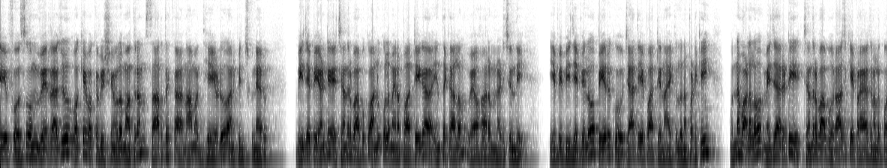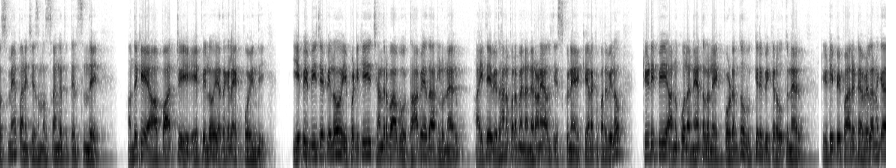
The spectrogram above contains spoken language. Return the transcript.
chief Somu Veerraju ఒకే ఒక విషయంలో మాత్రం సార్థక నామధ్యేయుడు అనిపించుకున్నారు. బీజేపీ అంటే చంద్రబాబుకు అనుకూలమైన పార్టీగా ఇంతకాలం వ్యవహారం నడిచింది. ఏపీ బీజేపీలో పేరుకు జాతీయ పార్టీ నాయకులు ఉన్నప్పటికీ ఉన్న మెజారిటీ చంద్రబాబు రాజకీయ ప్రయోజనాల కోసమే పనిచేసిన సంగతి తెలిసిందే. అందుకే ఆ పార్టీ ఏపీలో ఎదగలేకపోయింది. ఏపీ బీజేపీలో ఇప్పటికీ చంద్రబాబు తాబేదారులున్నారు. అయితే విధానపరమైన నిర్ణయాలు తీసుకునే కీలక పదవిలో టీడీపీ అనుకూల నేతలు లేకపోవడంతో ఉక్కిరిబిక్కిరవుతున్నారు. టీడీపీ పాలిట విలన్గా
